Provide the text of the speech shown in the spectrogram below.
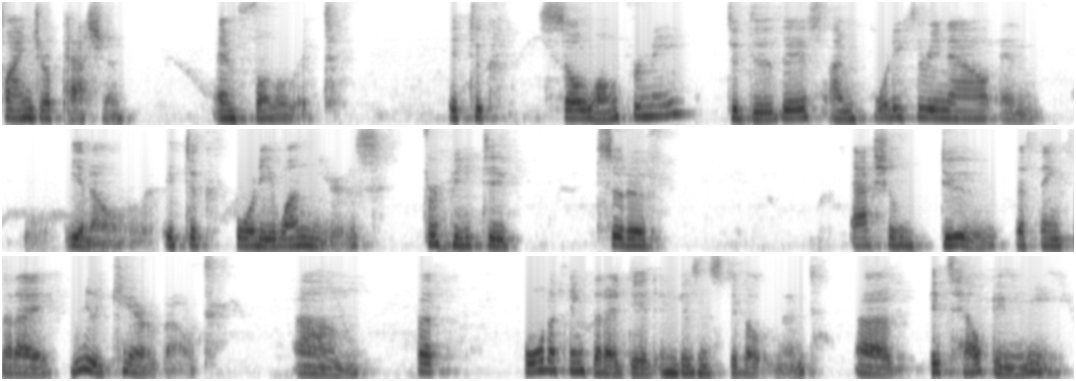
find your passion and follow it. It took so long for me to do this. I'm 43 now, and you know, it took 41 years for me to sort of actually do the things that I really care about. Um, but all the things that I did in business development, uh, it's helping me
